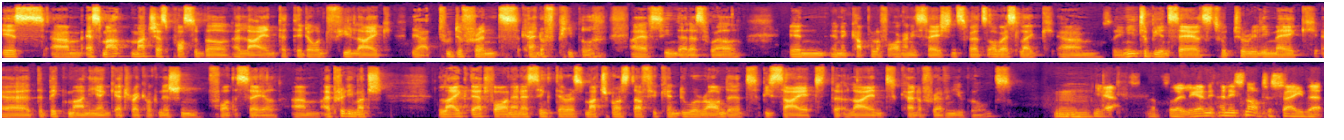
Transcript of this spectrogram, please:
is um, as mu- much as possible aligned. That they don't feel like yeah two different kind of people. I have seen that as well in in a couple of organizations where it's always like um, so you need to be in sales to to really make uh, the big money and get recognition for the sale. Um, I pretty much like that one. And I think there is much more stuff you can do around it beside the aligned kind of revenue goals. Mm. Yeah, absolutely. And, and it's not to say that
